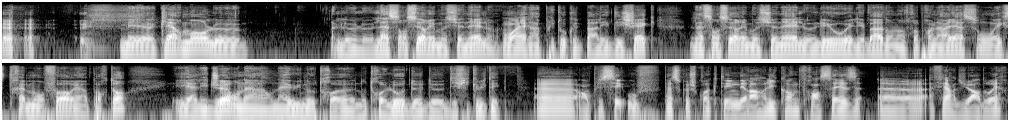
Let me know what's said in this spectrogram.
Mais clairement, le, l'ascenseur émotionnel, Ouais. là, plutôt que de parler d'échec, l'ascenseur émotionnel, les hauts et les bas dans l'entrepreneuriat sont extrêmement forts et importants. Et à Ledger, on a, on a eu notre, notre lot de, de difficultés. Euh, en plus, c'est ouf parce que je crois que tu es une des rares licornes françaises euh, à faire du hardware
